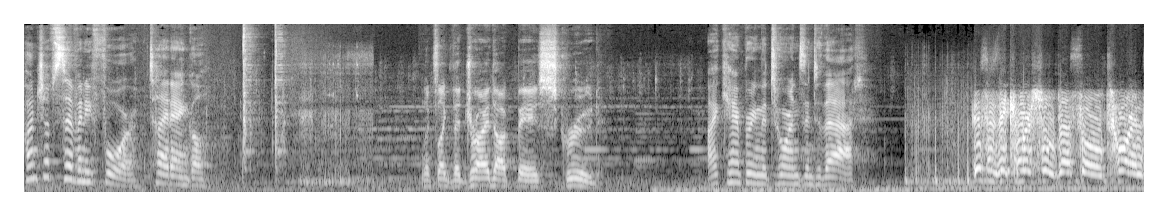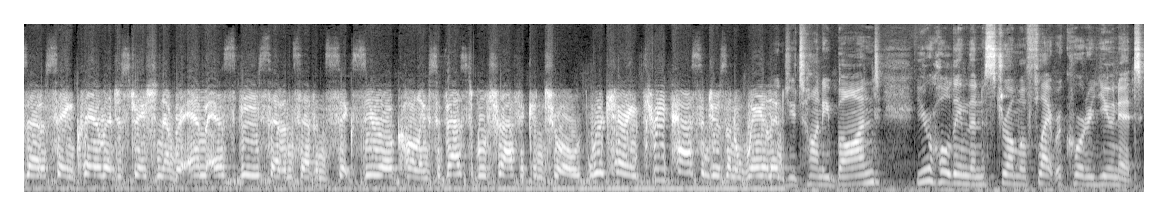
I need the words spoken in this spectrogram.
Punch up 74, tight angle. Looks like the dry dock bay is screwed. I can't bring the Torrens into that. This is the commercial vessel Torrens out of St. Clair, registration number MSV7760, calling Sevastopol Traffic Control. We're carrying three passengers on a Weyland. Yutani Bond, you're holding the Nostromo flight recorder unit.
